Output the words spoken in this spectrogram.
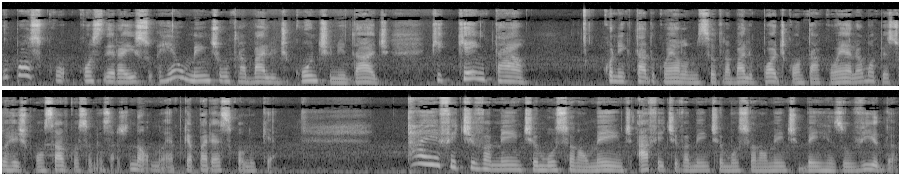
Eu posso co considerar isso realmente um trabalho de continuidade? Que quem está conectado com ela no seu trabalho pode contar com ela? É uma pessoa responsável com a sua mensagem? Não, não é porque aparece quando quer. Está efetivamente, emocionalmente, afetivamente, emocionalmente bem resolvida?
